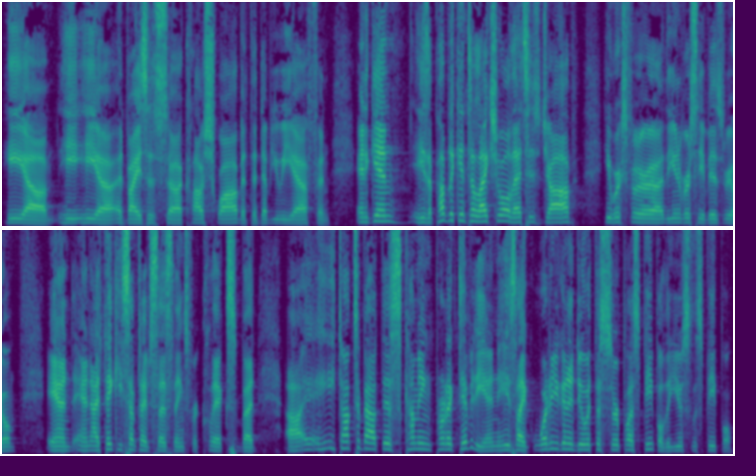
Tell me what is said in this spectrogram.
he, uh, he, he uh, advises uh, Klaus Schwab at the WEF, and, and again, he's a public intellectual, that's his job. He works for uh, the University of Israel. And, and I think he sometimes says things for clicks, but uh, he talks about this coming productivity, and he's like, what are you going to do with the surplus people, the useless people?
